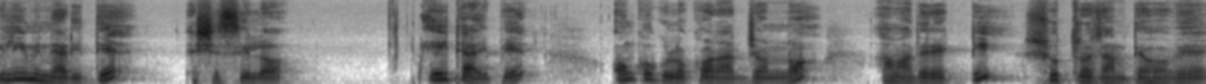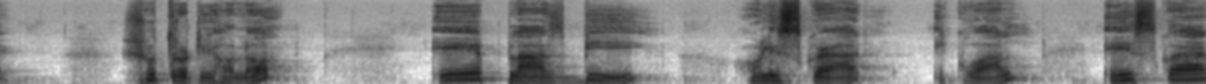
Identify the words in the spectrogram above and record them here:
প্রিলিমিনারিতে এসেছিল। এই টাইপের অঙ্কগুলো করার জন্য আমাদের একটি সূত্র জানতে হবে। সূত্রটি হলো A plus B whole square equal A square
